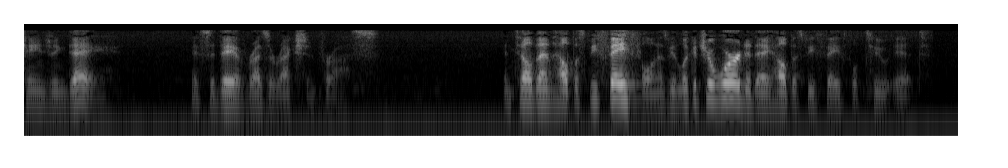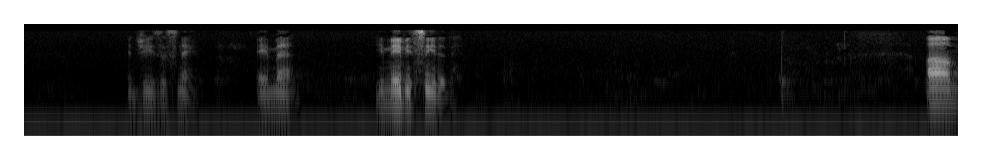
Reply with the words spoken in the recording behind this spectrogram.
changing day. It's a day of resurrection for us. Until then, help us be faithful. And as we look at your word today, help us be faithful to it. In Jesus' name, amen. You may be seated. Um,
